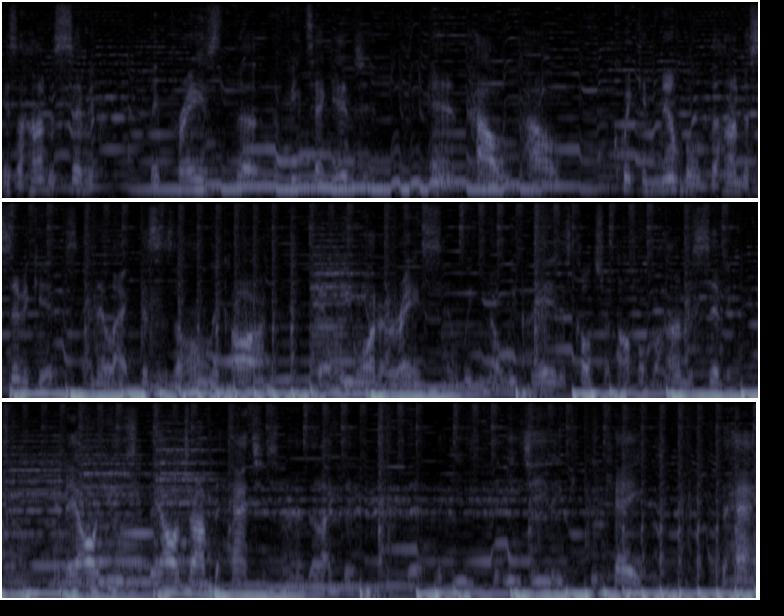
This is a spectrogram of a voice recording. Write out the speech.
It's a Honda Civic. They praise the, the VTEC engine and how how quick and nimble the Honda Civic is. And they're like, this is the only car that we want to race. And we, you know, we created this culture off of a Honda Civic. And they all use, they all drive the hatches, man. They're like the the the, e, the EG, the EK the hatch.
